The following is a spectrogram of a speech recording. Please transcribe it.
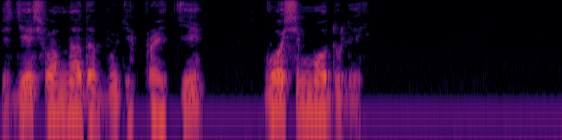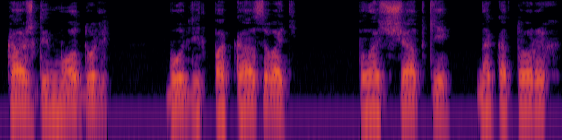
Здесь вам надо будет пройти 8 модулей. Каждый модуль будет показывать площадки, на которых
